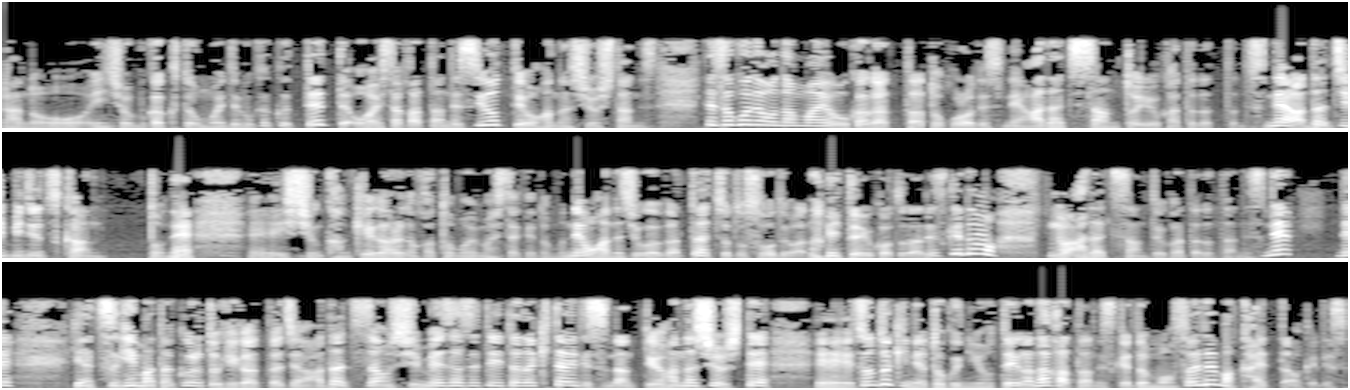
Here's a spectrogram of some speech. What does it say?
あの、印象深くて思い出深くてってお会いしたかったんですよっていうお話をしたんです。で、そこでお名前を伺ったところですね、足立さんという方だったんですね。足立美術館とね、えー、一瞬関係があるのかと思いましたけどもね、お話を伺ったらちょっとそうではないということなんですけども、足立さんという方だったんですね。で、いや、次また来る時があったら、じゃあ足立さんを指名させていただきたいですなんていう話をして、えー、その時には特に予定がなかったんですけども、それでまあ帰ったわけです。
